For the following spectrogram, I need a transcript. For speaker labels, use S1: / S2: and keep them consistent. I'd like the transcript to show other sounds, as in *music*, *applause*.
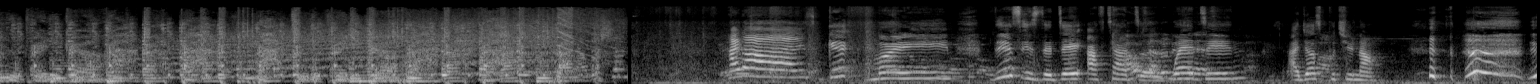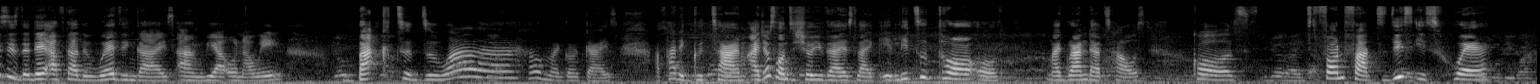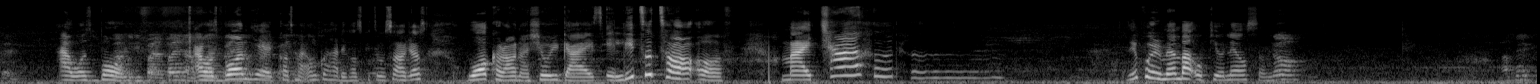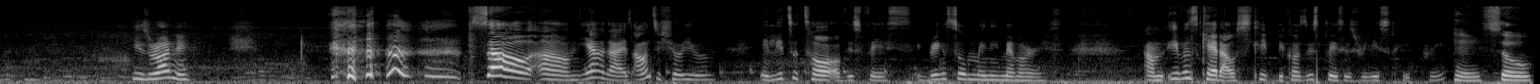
S1: Hi guys, good morning. This is the day after the wedding. I just put you now. *laughs* this is the day after the wedding, guys, and we are on our way back to Douala. Oh my god, guys, I've had a good time. I just want to show you guys like a little tour of my granddad's house. Cause fun fact, this is where I was born. I was born here because my uncle had a hospital. So I'll just walk around and show you guys a little tour of my childhood home. Do you remember Opio Nelson?
S2: No.
S1: He's running. *laughs* so um yeah guys, I want to show you a little tour of this place. It brings so many memories. I'm even scared I'll sleep because this place is really slippery. Okay, so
